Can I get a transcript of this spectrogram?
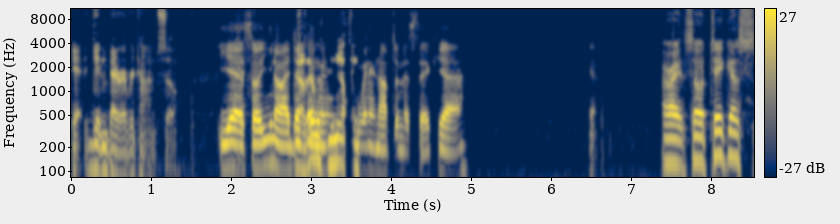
yeah getting better every time. So yeah, so you know, I definitely no, went, nothing. went in optimistic. Yeah. Yeah. All right, so take us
